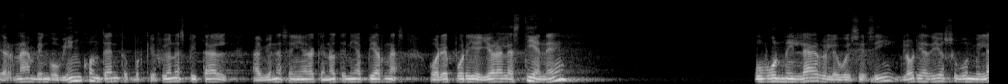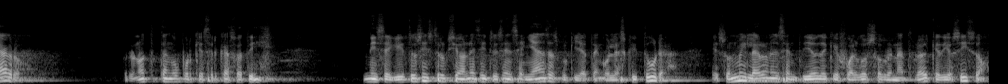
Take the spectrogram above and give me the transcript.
Hernán, vengo bien contento porque fui a un hospital, había una señora que no tenía piernas, oré por ella y ahora las tiene, hubo un milagro. Le voy a decir, sí, gloria a Dios, hubo un milagro. Pero no te tengo por qué hacer caso a ti, ni seguir tus instrucciones ni tus enseñanzas porque ya tengo la escritura. Es un milagro en el sentido de que fue algo sobrenatural que Dios hizo.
